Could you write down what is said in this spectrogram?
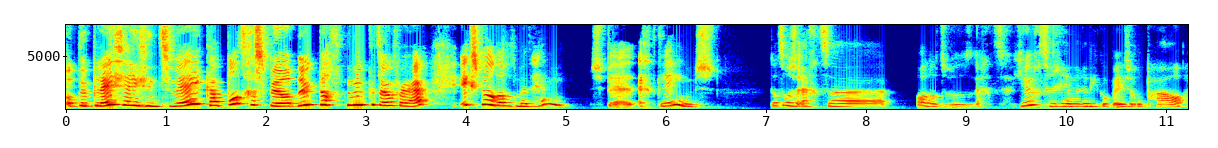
op de PlayStation 2 kapot gespeeld. Nu ik, dat, nu ik het over heb. Ik speelde altijd met hem echt games. Dat was echt, eh, oh, dat was echt jeugdherinneringen die ik opeens ophaal.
